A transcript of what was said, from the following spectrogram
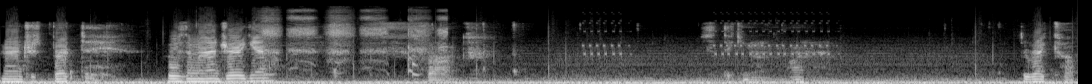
Manager's birthday. Who's the manager again? Fuck. Sticking on water. The red cup.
